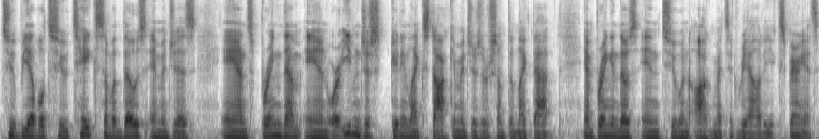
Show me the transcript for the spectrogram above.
to be able to take some of those images and bring them in, or even just getting like stock images or something like that, and bringing those into an augmented reality experience.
